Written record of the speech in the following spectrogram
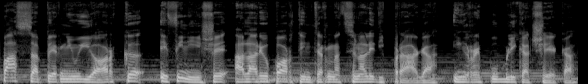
passa per New York e finisce all'aeroporto internazionale di Praga, in Repubblica Ceca.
